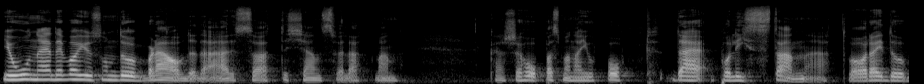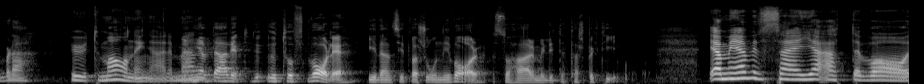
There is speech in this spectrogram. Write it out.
Jo, nej, det var ju som dubbla av det där, så att det känns väl att man kanske hoppas man har gjort bort det på listan, att vara i dubbla utmaningar. Men Men, helt ärligt, hur, tufft var det i den situation ni var, så här med lite perspektiv? ja, men jag vill säga att det var,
